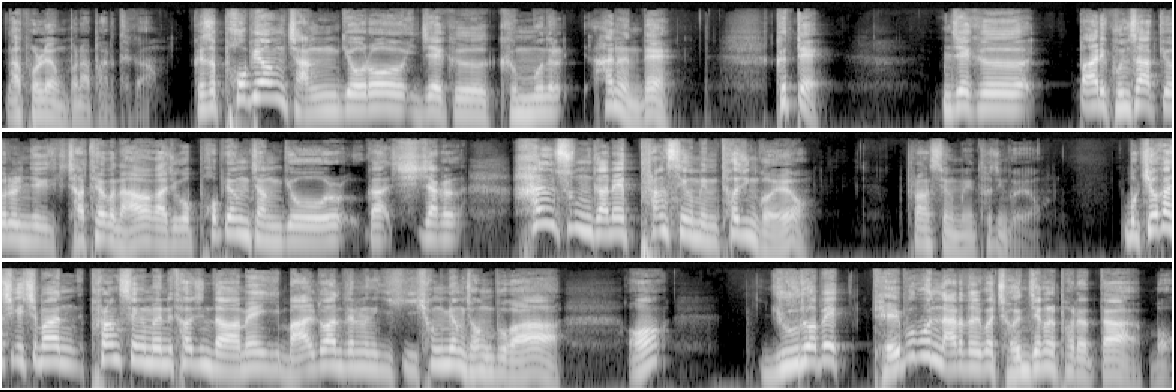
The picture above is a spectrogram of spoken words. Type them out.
나폴레옹 보나파르트가. 그래서 포병 장교로 이제 그 근무를 하는데 그때 이제 그 파리 군사학교를 이제 자퇴하고 나와가지고 포병 장교가 시작을 한 순간에 프랑스 혁명이 터진 거예요. 프랑스 혁명이 터진 거예요. 뭐 기억하시겠지만 프랑스 혁명이 터진 다음에 이 말도 안 되는 이 혁명 정부가 어 유럽의 대부분 나라들과 전쟁을 벌였다. 뭐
